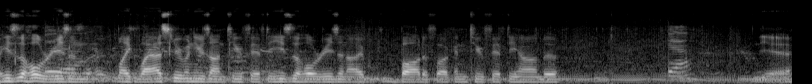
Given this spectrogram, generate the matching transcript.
He's the whole yeah. reason, like last year when he was on 250, he's the whole reason I bought a fucking 250 Honda. yeah. Yeah.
